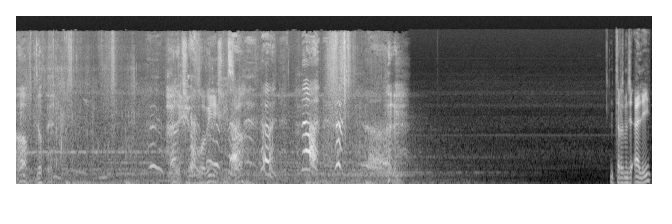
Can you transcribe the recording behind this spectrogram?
O, w dupy. Ale się obłowiliśmy, co? I teraz będzie Eli,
